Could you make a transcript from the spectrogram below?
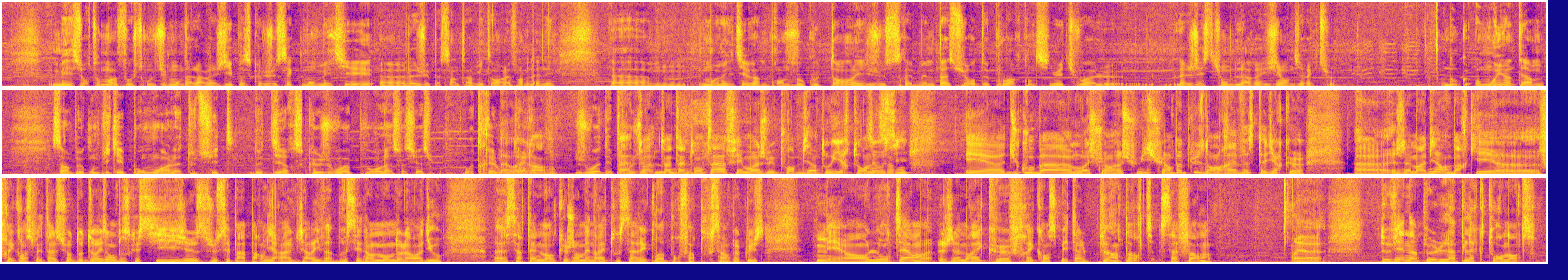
Mais surtout moi, il faut que je trouve du monde à la régie parce que je sais que mon métier, euh, là je vais passer intermittent à la fin de l'année, euh, mon métier va me prendre beaucoup de temps et je serais même pas sûr de pouvoir continuer, tu vois, le, la gestion de la régie en direct, tu vois. Donc au moyen terme, c'est un peu compliqué pour moi là tout de suite de dire ce que je vois pour l'association. Au très long Bah ouais, terme, grave. je vois des Bah, projets toi, de toi, t'as ton taf et moi, je vais pouvoir bientôt y retourner ça. Et euh, du coup, bah moi, je suis, un, je suis, un peu plus dans le rêve, c'est-à-dire que euh, j'aimerais bien embarquer euh, fréquence métal sur d'autres horizons, parce que si je, je sais pas par miracle, j'arrive à bosser dans le monde de la radio, certainement que j'emmènerai tout ça avec moi pour faire pousser un peu plus. Mais en long terme, j'aimerais que fréquence métal, peu importe sa forme, devienne un peu la plaque tournante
